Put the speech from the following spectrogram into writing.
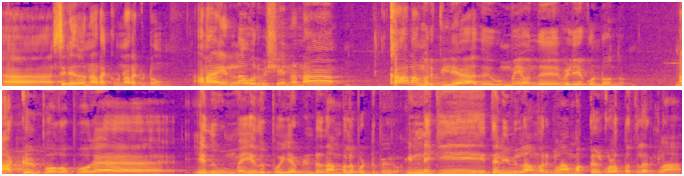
ஆஹ் சரி ஏதோ நடக்கும் நடக்கட்டும். ஆனால் எல்லாம் ஒரு விஷயம் என்னென்னா காலம் இருக்கு இல்லையா? அது உண்மையை வந்து வெளியே கொண்டு வந்துடும் நாட்கள் போக போக எது உண்மை எது பொய் அப்படின்றது அம்பலப்பட்டு போயிடும் இன்னைக்கு தெளிவு இல்லாமல் இருக்கலாம் மக்கள் குழப்பத்தில் இருக்கலாம்.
